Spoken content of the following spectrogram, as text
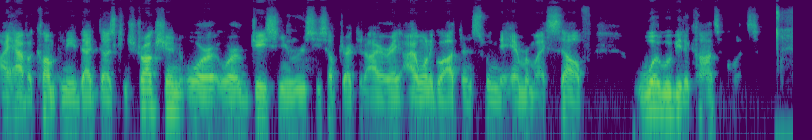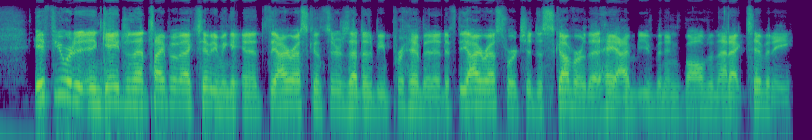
I have a company that does construction or or Jason Yarusi self-directed IRA, I want to go out there and swing the hammer myself, what would be the consequence? If you were to engage in that type of activity, again, the IRS considers that to be prohibited. If the IRS were to discover that, hey, I've, you've been involved in that activity,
